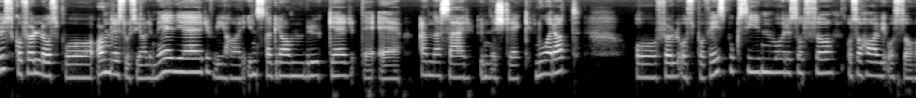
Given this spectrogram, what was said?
husk å følge oss på andre sosiale medier. Vi har Instagram-bruker. Det er nsr-norat. Og følg oss på Facebook-siden vår også. Og så har vi også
